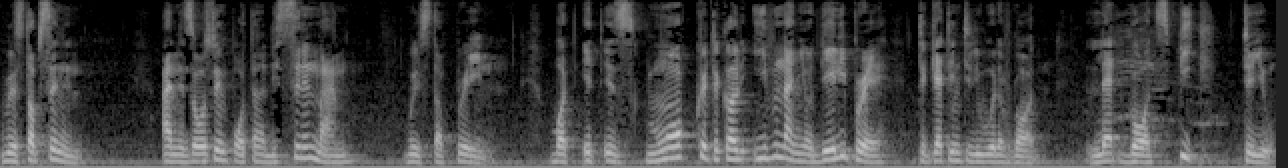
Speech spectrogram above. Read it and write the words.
will stop sinning. And it's also important that the sinning man will stop praying. But it is more critical, even than your daily prayer, to get into the Word of God. Let God speak to you.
